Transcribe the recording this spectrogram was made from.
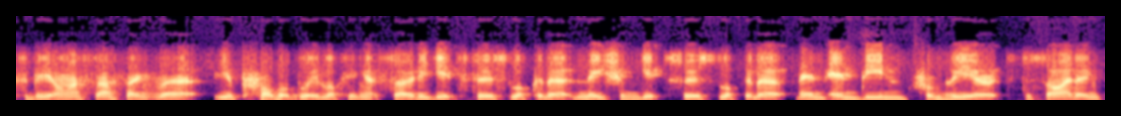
to be honest, I think that you're probably looking at Sodhi gets first look at it, Neesham gets first look at it, and, and then from there it's deciding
